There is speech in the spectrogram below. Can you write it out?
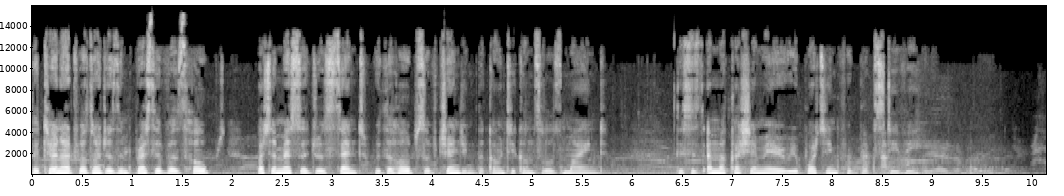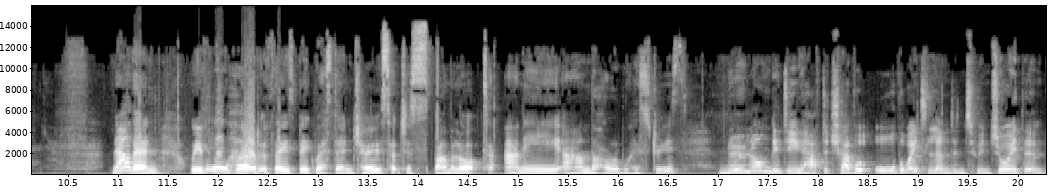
The turnout was not as impressive as hoped, but a message was sent with the hopes of changing the county council's mind. This is Emma Kashmiri reporting for Brookes TV. Now then, we've all heard of those big West End shows such as Spamalot, Annie, and The Horrible Histories. No longer do you have to travel all the way to London to enjoy them.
